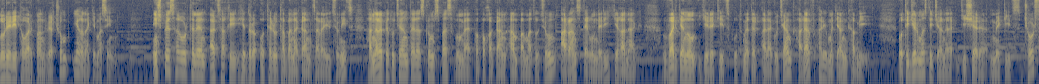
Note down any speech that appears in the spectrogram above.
Լուրերի թողարկման վերջում եղանակի մասին։ Ինչպես հաղորդել են Արցախի հիդրոօթերոթաբանական ծառայությունից, հանրապետության տարածքում սպասվում է փոփոխական անպամացություն առանց տեղումների եղանակ։ Վարկյանում 3-ից 8 մետր արագությամբ հարավ արևմտյան քամի։ Օդի ջերմաստիճանը՝ գիշերը 1-ից 4,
